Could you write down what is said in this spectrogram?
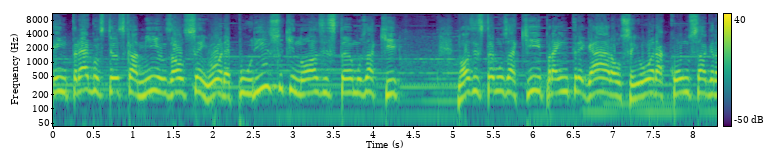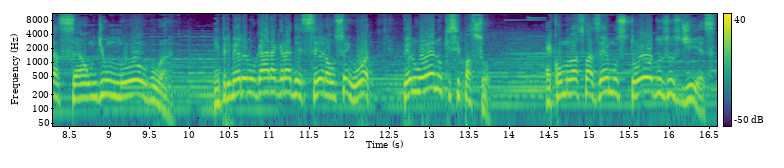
Entrega os teus caminhos ao Senhor. É por isso que nós estamos aqui. Nós estamos aqui para entregar ao Senhor a consagração de um novo ano. Em primeiro lugar, agradecer ao Senhor pelo ano que se passou. É como nós fazemos todos os dias.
